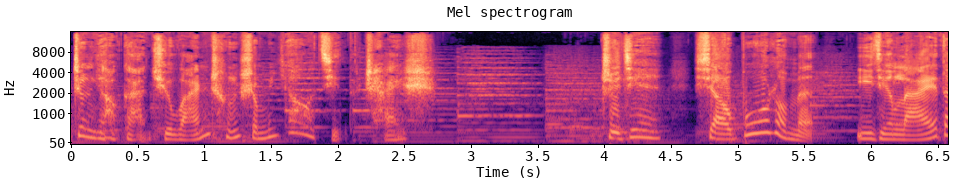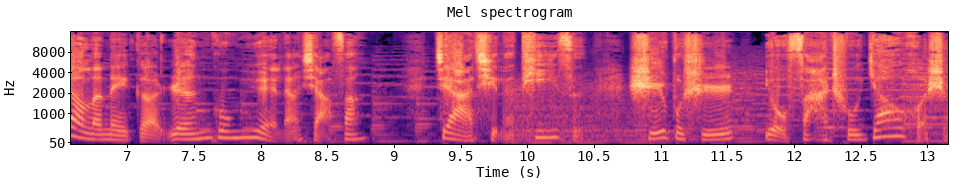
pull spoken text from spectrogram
正要赶去完成什么要紧的差事。只见小菠萝们已经来到了那个人工月亮下方，架起了梯子，时不时又发出吆喝声。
